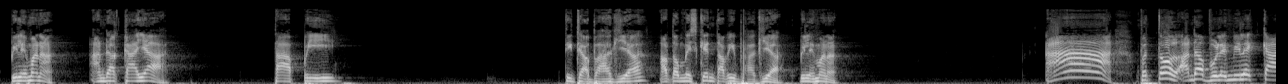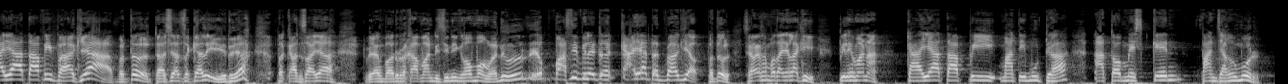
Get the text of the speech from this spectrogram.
Pilih mana? Anda kaya, tapi tidak bahagia atau miskin tapi bahagia? Pilih mana? Ah, betul. Anda boleh milih kaya tapi bahagia. Betul, dahsyat sekali gitu ya. Rekan saya yang baru rekaman di sini ngomong, pasti pilih kaya dan bahagia. Betul. Sekarang saya mau tanya lagi, pilih mana? Kaya tapi mati muda atau miskin panjang umur?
